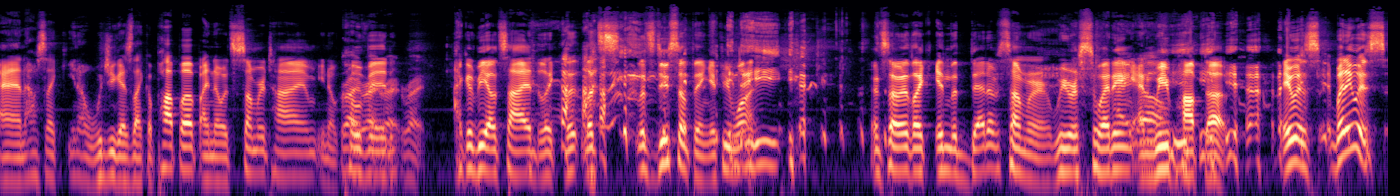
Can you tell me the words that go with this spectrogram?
And I was like, you know, would you guys like a pop up? I know it's summertime. You know, Right, COVID. Right. Right. right. I could be outside. Like, let, let's let's do something if you In the want. heat. And so, like in the dead of summer, we were sweating and we popped up. Yeah. It was, but it was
